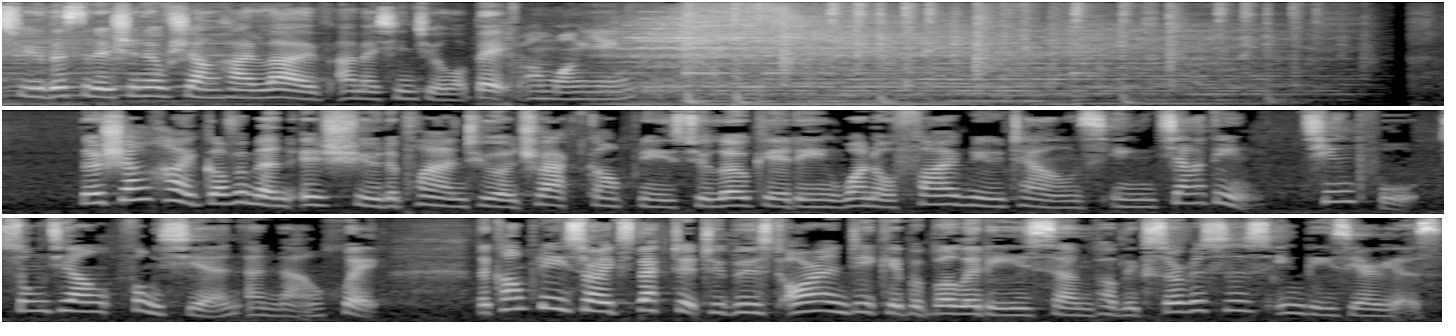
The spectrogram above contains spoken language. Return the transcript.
to this edition of Shanghai Live. I'm Xin Bei. I'm Wang Ying. The Shanghai government issued a plan to attract companies to locate in one of five new towns in Jiading, Qingpu, Songjiang, Fengxian, and Nanhui. The companies are expected to boost R&D capabilities and public services in these areas.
